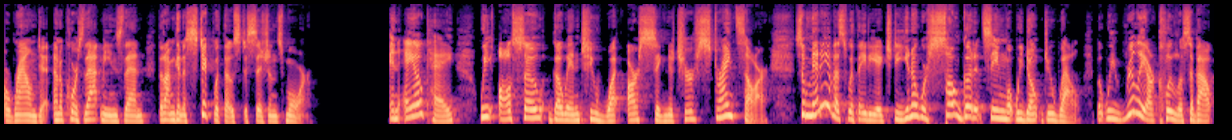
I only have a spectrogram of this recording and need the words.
around it. And of course, that means then that I'm going to stick with those decisions more. In AOK, we also go into what our signature strengths are. So many of us with ADHD, you know, we're so good at seeing what we don't do well, but we really are clueless about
